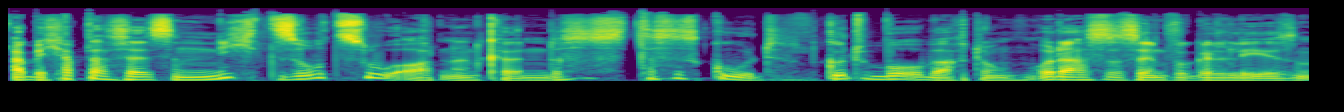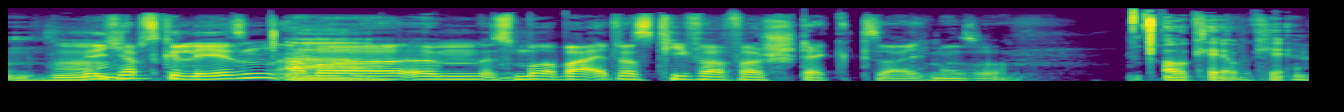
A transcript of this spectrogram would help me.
Aber ich habe das jetzt nicht so zuordnen können. Das ist, das ist gut. Gute Beobachtung. Oder hast du es irgendwo gelesen? hm? Ich habe es gelesen, Ah. aber ähm, es war etwas tiefer versteckt, sag ich mal so. Okay, okay.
